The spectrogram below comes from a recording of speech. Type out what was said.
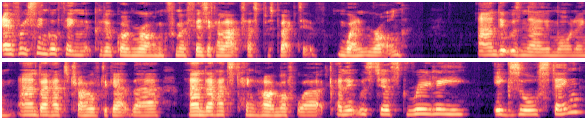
every single thing that could have gone wrong from a physical access perspective went wrong and it was an early morning and I had to travel to get there and I had to take time off work. And it was just really exhausting,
